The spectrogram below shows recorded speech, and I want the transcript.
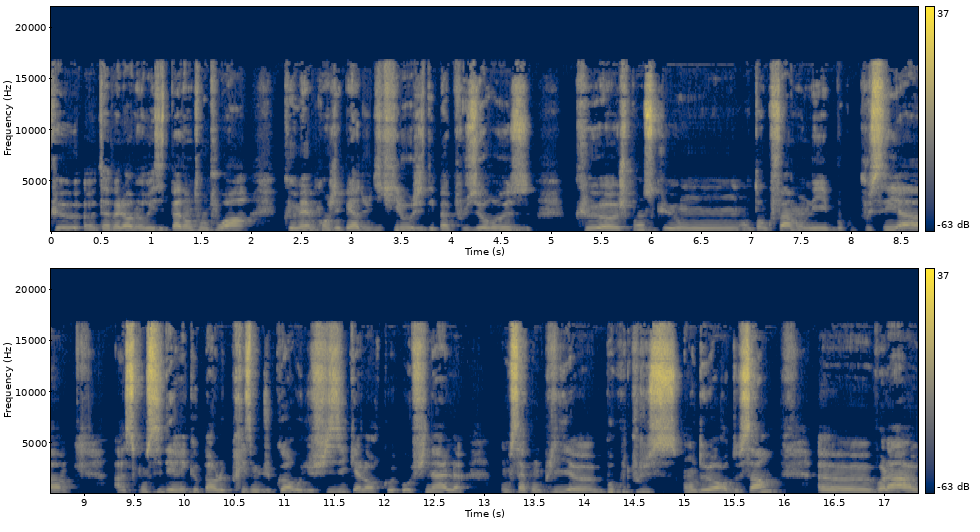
que ta valeur ne réside pas dans ton poids, que même quand j'ai perdu 10 kilos, j'étais pas plus heureuse, que euh, je pense qu'en tant que femme, on est beaucoup poussé à, à, se considérer que par le prisme du corps ou du physique, alors qu'au final, on s'accomplit euh, beaucoup plus en dehors de ça. Euh, voilà,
